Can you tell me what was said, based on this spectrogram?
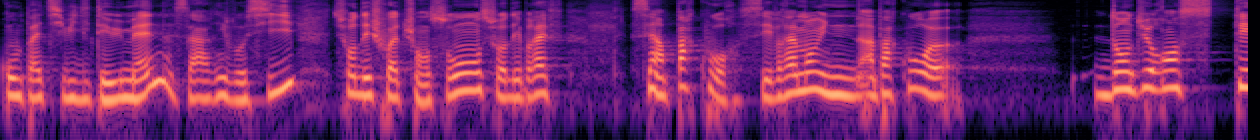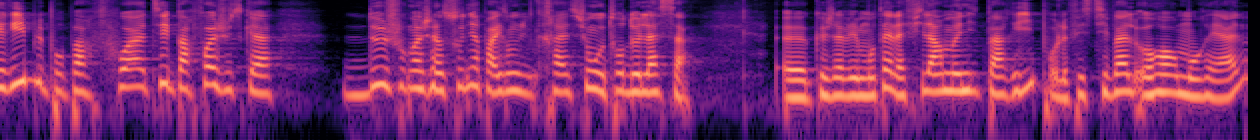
compatibilités humaines. Ça arrive aussi. Sur des choix de chansons, sur des. Bref, c'est un parcours. C'est vraiment une- un parcours euh, d'endurance terrible pour parfois. Tu sais, parfois jusqu'à deux jours. Moi, j'ai un souvenir par exemple d'une création autour de l'assa euh, que j'avais montée à la Philharmonie de Paris pour le festival Aurore Montréal.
